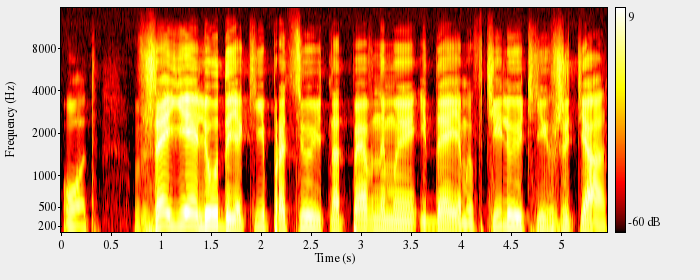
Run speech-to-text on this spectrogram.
От. Вже є люди, які працюють над певними ідеями, втілюють їх в життя.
